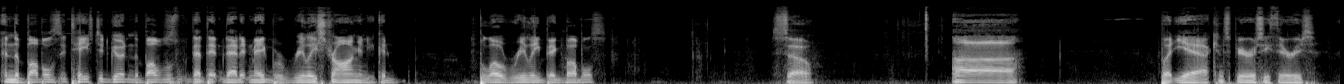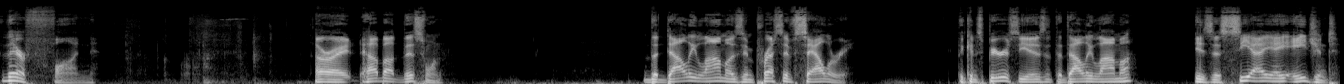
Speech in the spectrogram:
and the bubbles it tasted good and the bubbles that that, it made were really strong and you could blow really big bubbles. So uh but yeah, conspiracy theories. They're fun. All right, how about this one? The Dalai Lama's impressive salary. The conspiracy is that the Dalai Lama is a CIA agent.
